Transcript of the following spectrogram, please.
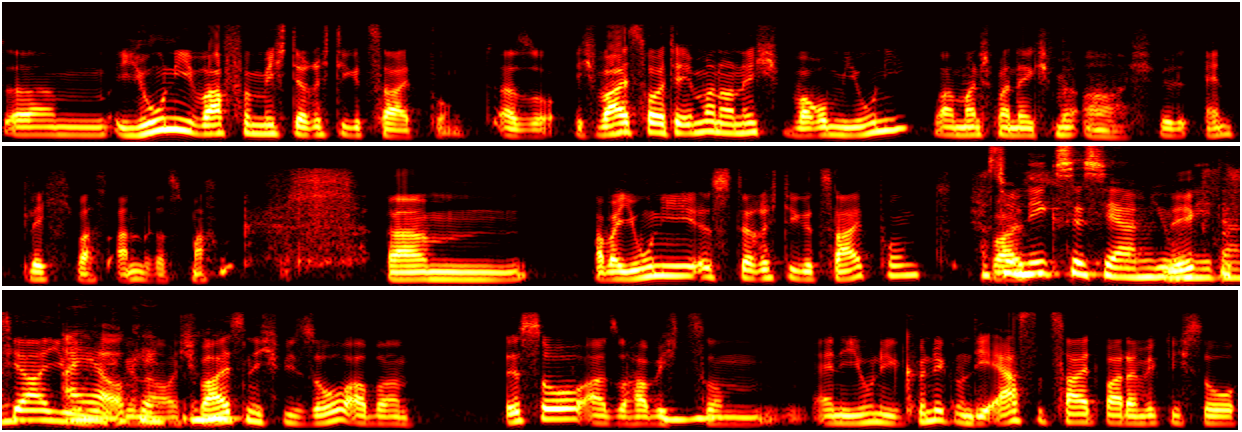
ähm, Juni war für mich der richtige Zeitpunkt. Also ich weiß heute immer noch nicht, warum Juni, weil manchmal denke ich mir, oh, ich will endlich was anderes machen. Ähm, aber Juni ist der richtige Zeitpunkt. Ich Achso, weiß, nächstes Jahr im Juni. Nächstes dann. Jahr Juni, ah, ja, okay. genau. Ich mhm. weiß nicht wieso, aber ist so. Also habe ich mhm. zum Ende Juni gekündigt und die erste Zeit war dann wirklich so,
